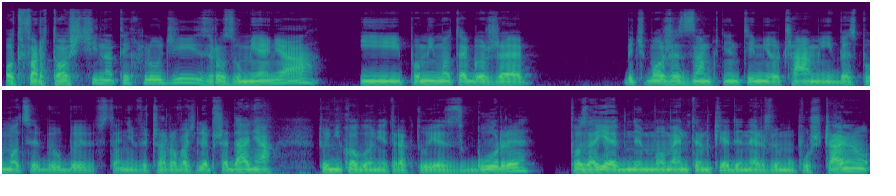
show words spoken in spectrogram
otwartości na tych ludzi, zrozumienia i pomimo tego, że być może z zamkniętymi oczami i bez pomocy byłby w stanie wyczarować lepsze dania, to nikogo nie traktuje z góry, poza jednym momentem, kiedy nerwy mu puszczają,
